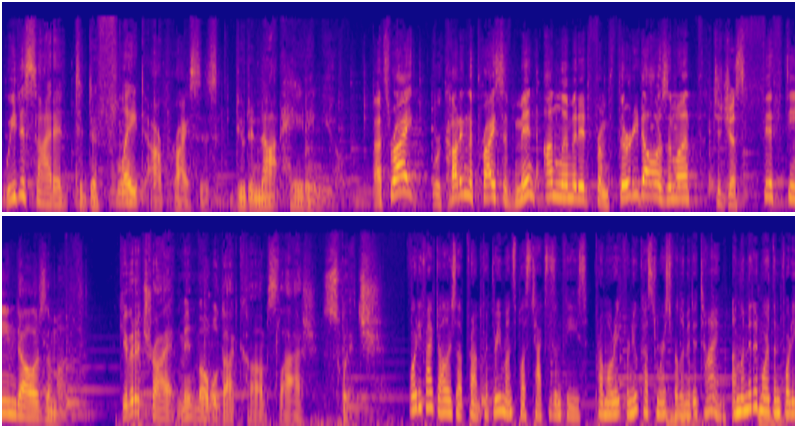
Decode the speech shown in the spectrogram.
we decided to deflate our prices due to not hating you. That's right. We're cutting the price of Mint Unlimited from $30 a month to just $15 a month. Give it a try at mintmobile.com slash switch. $45 upfront for three months plus taxes and fees. Promote for new customers for limited time. Unlimited more than 40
